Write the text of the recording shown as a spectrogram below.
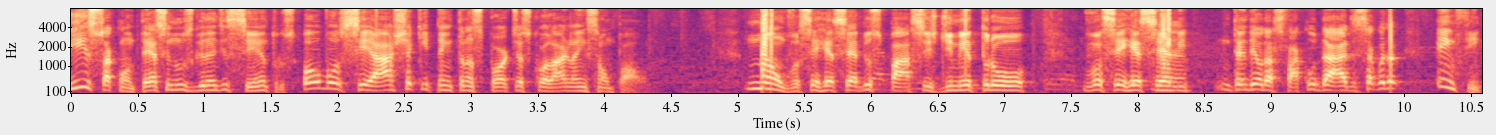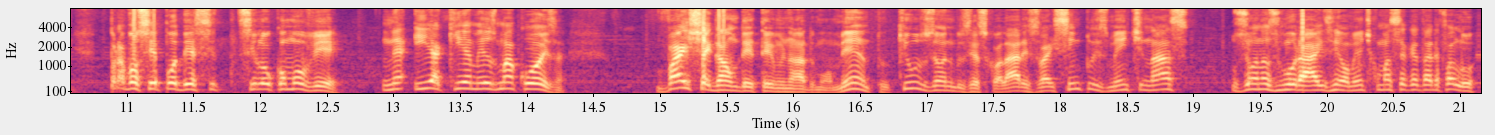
Isso acontece nos grandes centros. Ou você acha que tem transporte escolar lá em São Paulo? Não, você recebe os passes de metrô, você recebe, é. entendeu, das faculdades, essa coisa. Enfim, para você poder se, se locomover. Né? E aqui é a mesma coisa. Vai chegar um determinado momento que os ônibus escolares vai simplesmente nas zonas rurais, realmente, como a secretária falou.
